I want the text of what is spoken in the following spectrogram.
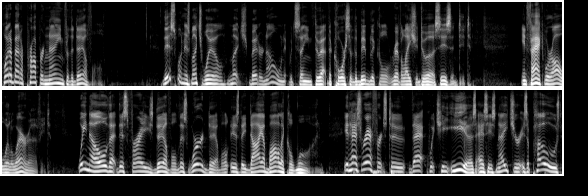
what about a proper name for the devil? This one is much well, much better known, it would seem, throughout the course of the biblical revelation to us, isn't it? In fact, we're all well aware of it. We know that this phrase devil, this word devil, is the diabolical one. It has reference to that which he is as his nature is opposed,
